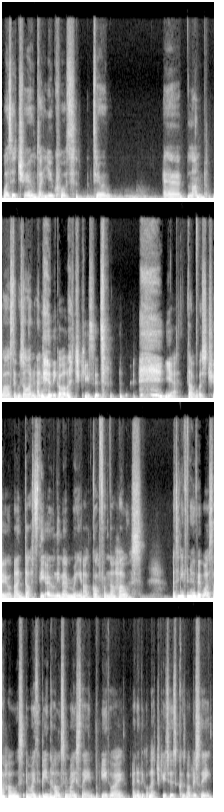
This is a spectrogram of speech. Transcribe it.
"Was it true that you cut through a lamp whilst it was on and nearly got electrocuted?" yeah, that was true. And that's the only memory I've got from that house. I didn't even know if it was the house. It might have been the house in Rice Lane, but either way, I nearly got electrocuted because obviously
